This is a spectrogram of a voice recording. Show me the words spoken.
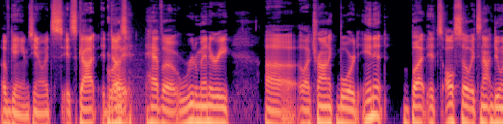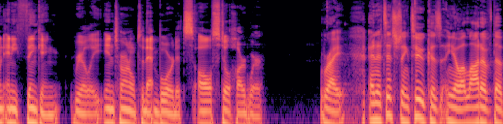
of games. You know, it's it's got it does Right. have a rudimentary uh, electronic board in it, but it's also it's not doing any thinking really internal to that board. It's all still hardware. Right. And it's interesting too cuz you know a lot of the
